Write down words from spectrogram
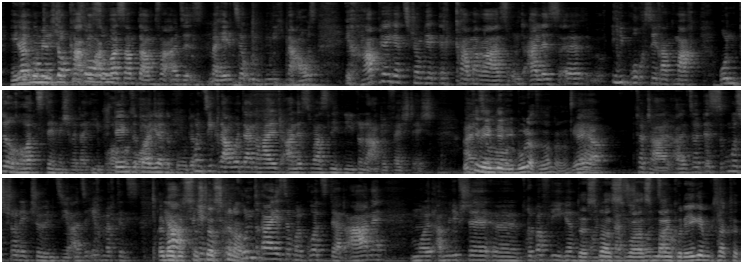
hey, Ja, ja, unten mit ist die Kacke besorgen. sowas am Dampfe, also es, man hält es ja unten nicht mehr aus. Ich habe ja jetzt schon wirklich Kameras und alles äh, Einbruchsicher gemacht und trotzdem ist wieder Einbruch Stehen sie bei ihr in der Bude. Und sie klauen dann halt alles, was nicht nied- und nagelfest ist. Die nehmen dir die Bude auseinander. Ne? Ja, ja. Total. Also das muss schon nicht schön sein. Also ich möchte jetzt Aber ja, das wenn ist ich das, genau. Rundreise mal kurz der Ahne, mal am liebsten äh, drüber fliegen. Das, Und was, ist was mein so. Kollege gesagt hat,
